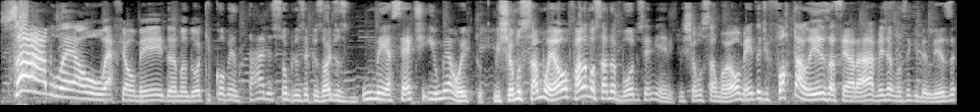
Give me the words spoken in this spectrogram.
Samuel F. Almeida mandou aqui comentários sobre os episódios 167 e 168. Me chamo Samuel, fala moçada boa do CMM. Me chamo Samuel Almeida de Fortaleza, Ceará. Veja você que beleza.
